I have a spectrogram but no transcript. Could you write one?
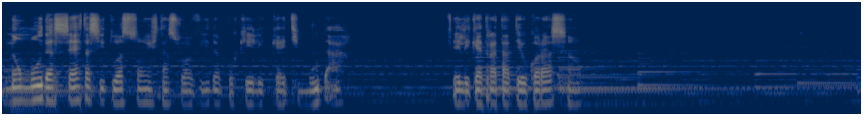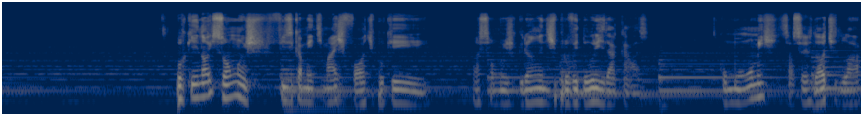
não muda certas situações na sua vida porque Ele quer te mudar. Ele quer tratar teu coração. Porque nós somos fisicamente mais fortes, porque nós somos grandes provedores da casa. Como homens, sacerdotes do lar.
